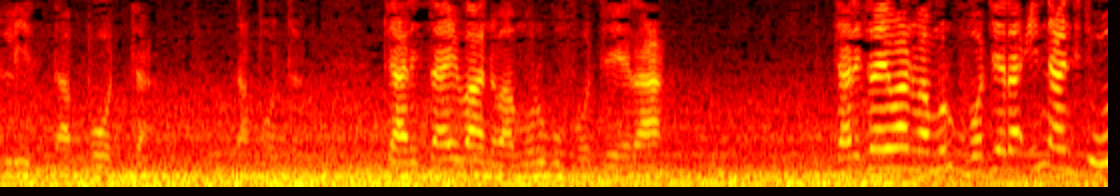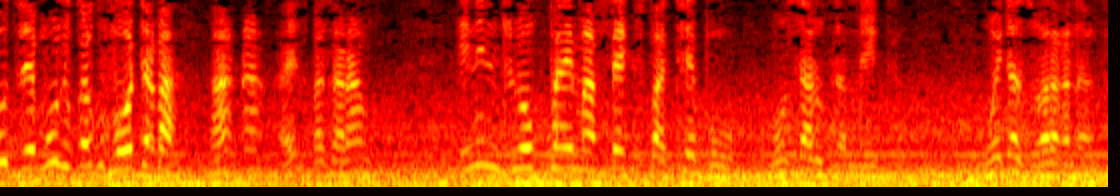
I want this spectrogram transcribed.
please ndapota ndapota. Tarisai vanhu vamuri kuvhotera. Tarisai vanhu vamuri kuvhotera. Ini handitiudze munhu kwekuvhota ba. Aa haisi basa rangu. Inini ndinokupai mafacts patable mosarudza mega moita zuva rakanaka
